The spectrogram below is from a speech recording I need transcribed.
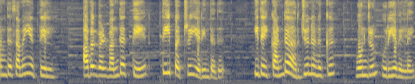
அந்த சமயத்தில் அவர்கள் வந்த தேர் தீப்பற்றி எரிந்தது. இதை கண்ட அர்ஜுனனுக்கு ஒன்றும் புரியவில்லை.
